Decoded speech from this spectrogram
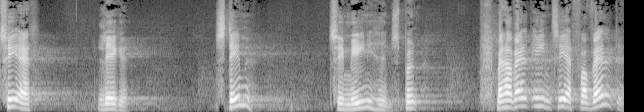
til at lægge stemme til menighedens bøn. Man har valgt en til at forvalte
